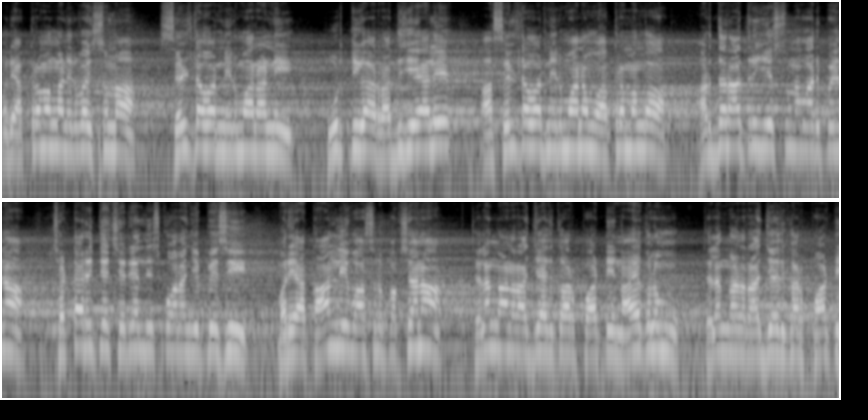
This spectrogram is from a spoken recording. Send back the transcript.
మరి అక్రమంగా నిర్వహిస్తున్న సెల్ టవర్ నిర్మాణాన్ని పూర్తిగా రద్దు చేయాలి. ఆ సెల్ టవర్ నిర్మాణం అక్రమంగా అర్ధరాత్రి చేస్తున్న వారిపైన చట్టరీత్యా చర్యలు తీసుకోవాలని చెప్పేసి మరి ఆ కాలనీ వాసుల పక్షాన తెలంగాణ రాజ్యాధికార పార్టీ నాయకులము తెలంగాణ రాజ్యాధికార పార్టీ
